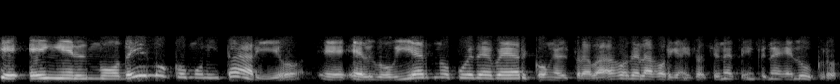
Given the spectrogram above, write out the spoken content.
que en el modelo comunitario eh, el gobierno puede ver con el trabajo de las organizaciones sin fines de lucro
